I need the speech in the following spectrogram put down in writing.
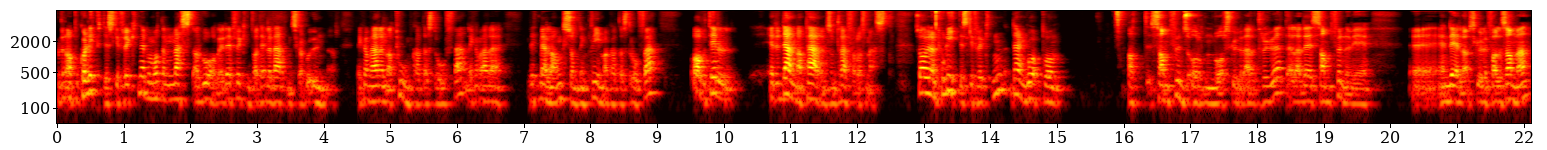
Og Den apokalyptiske frykten er på en måte den mest alvorlige. Det er frykten for at hele verden skal gå under. Det kan være en atomkatastrofe, det kan være litt mer langsomt en klimakatastrofe. Og Av og til er det den appellen som treffer oss mest. Så har vi den politiske frykten. Den går på at samfunnsordenen vår skulle være truet, eller det samfunnet vi en del av skulle falle sammen.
